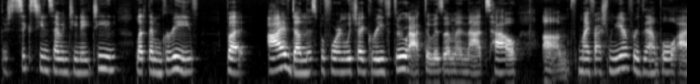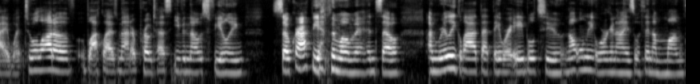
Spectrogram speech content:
they're 16, 17, 18, let them grieve. But I've done this before in which I grieve through activism, and that's how. Um, my freshman year, for example, I went to a lot of Black Lives Matter protests, even though I was feeling so crappy at the moment. And so I'm really glad that they were able to not only organize within a month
